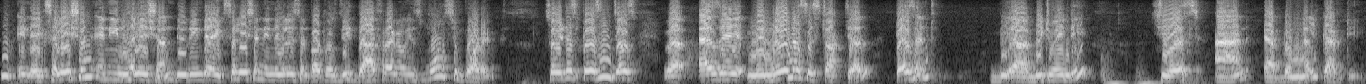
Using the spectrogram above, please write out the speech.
In exhalation and inhalation during the exhalation inhalation purpose the diaphragm is most important. So it is present just uh, as a membranous structure present be, uh, between the chest and abdominal cavity.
